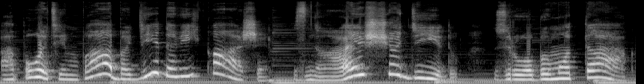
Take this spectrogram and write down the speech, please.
А потім баба дідові й каже Знаєш що, діду, зробимо так.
